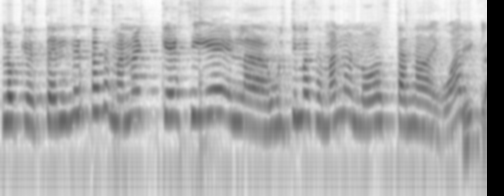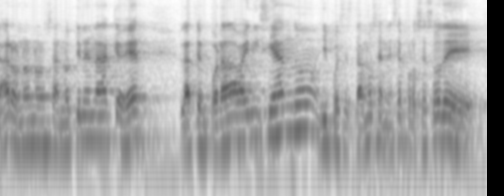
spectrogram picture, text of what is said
lo que esté en esta semana, ¿qué sigue en la última semana? No está nada igual. Sí, claro, no, no, o sea, no tiene nada que ver. La temporada va iniciando y pues estamos en ese proceso de,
